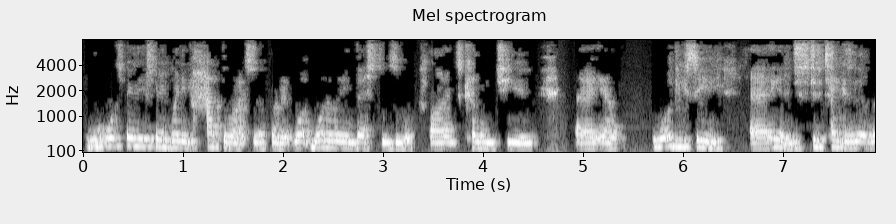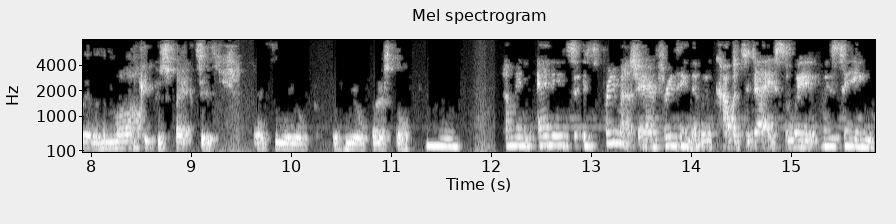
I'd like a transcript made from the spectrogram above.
what's been the experience when you've had the rights to the product? What, what are the investors or clients coming to you? Uh, you know, what have you seen? Uh, you know, just to take us a little bit of the market perspective uh, from your from your personal. Mm. I mean, and it's, it's pretty much everything that we've covered today. So we're, we're seeing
